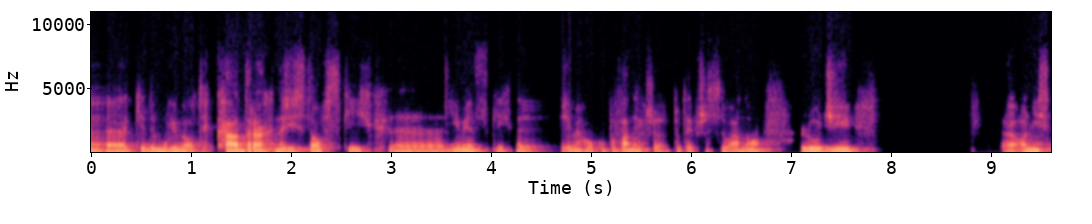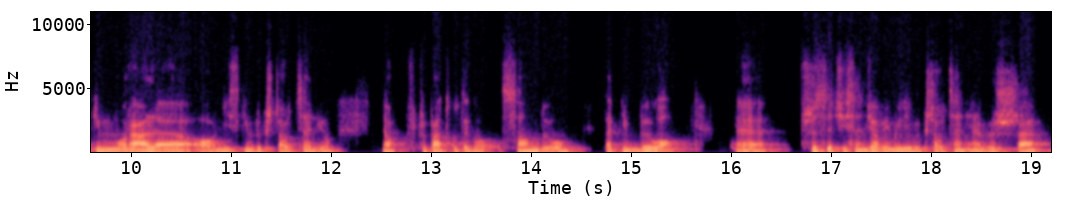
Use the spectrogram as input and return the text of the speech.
E, kiedy mówimy o tych kadrach nazistowskich, e, niemieckich na ziemiach okupowanych, że tutaj przesyłano ludzi e, o niskim morale, o niskim wykształceniu. No, w przypadku tego sądu tak nie było. Wszyscy ci sędziowie mieli wykształcenie wyższe.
